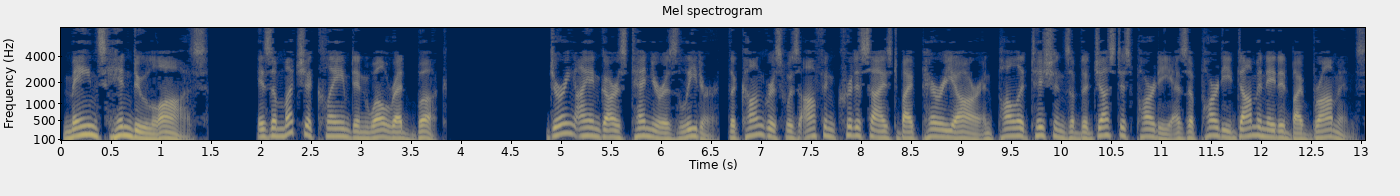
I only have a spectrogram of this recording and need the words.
Mayne's Hindu laws is a much acclaimed and well-read book. During Iyengar's tenure as leader, the Congress was often criticized by Periyar and politicians of the Justice Party as a party dominated by Brahmins.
